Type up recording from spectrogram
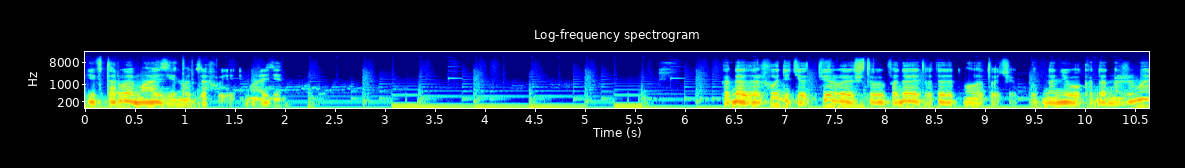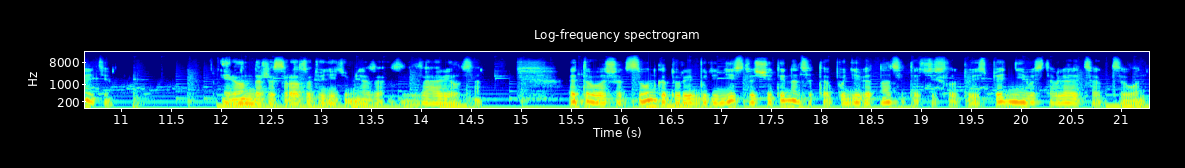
и второе магазин. Вот заходите магазин, когда заходите, вот первое, что выпадает, вот этот молоточек. Вот на него, когда нажимаете, или он даже сразу, вот видите, у меня загорелся. Это ваш акцион, который будет действовать с 14 по 19 число, то есть 5 дней выставляется акцион.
